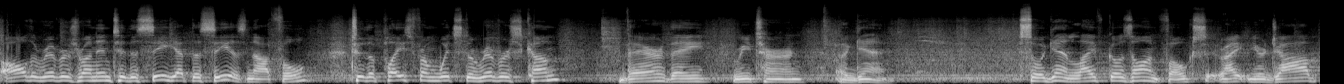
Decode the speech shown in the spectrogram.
All the rivers run into the sea, yet the sea is not full. To the place from which the rivers come, there they return again. So again, life goes on, folks, right? Your job,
